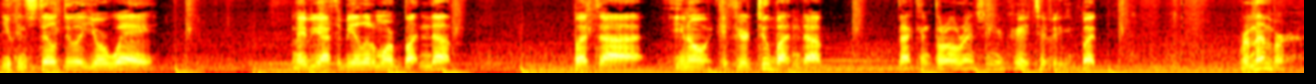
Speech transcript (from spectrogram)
you can still do it your way. Maybe you have to be a little more buttoned up. But, uh, you know, if you're too buttoned up, that can throw a wrench in your creativity. But remember,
